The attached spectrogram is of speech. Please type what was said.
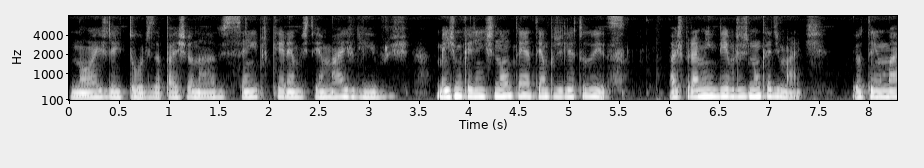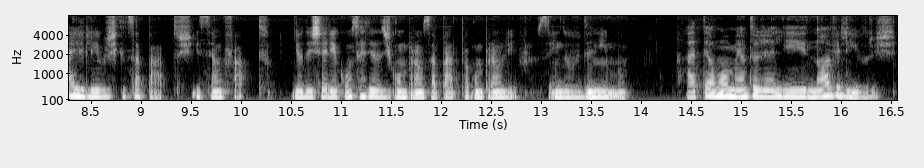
Nós, leitores apaixonados, sempre queremos ter mais livros, mesmo que a gente não tenha tempo de ler tudo isso. Mas para mim, livros nunca é demais. Eu tenho mais livros que sapatos, isso é um fato. E eu deixaria com certeza de comprar um sapato para comprar um livro, sem dúvida nenhuma. Até o momento eu já li nove livros.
